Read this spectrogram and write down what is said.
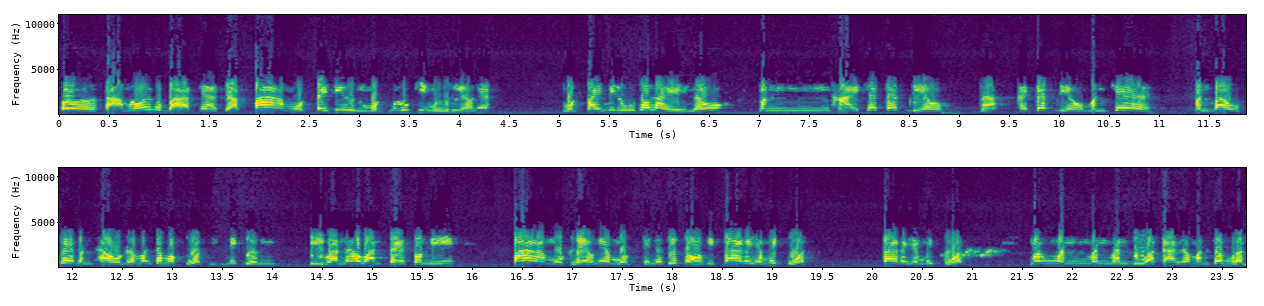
เออสามร้อยกว่าบาทเนี่ย จากป้าหมดไปที่อื่นหมดไม่รู้กี่หมื่นแล้วเนี่ย หมดไปไม่รู้เท่าไหร่แล้วมันหายแค่แป๊บเดียวนะหายแป๊บเดียวมันแค่มันเบาแค่บรรเทาแล้วมันก็มาปวดอีกไม่เกินสี่วันห้าวันแต่ตอนนี้ ป้าหมดแล้วเนี่ยหมดเป็นอาทิตย์สองอาที่ป้าก็ยังไม่ปวด ป้าก็ยังไม่ปวดมันมันมันมันดูอาการแล้วมันก็เหมือน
